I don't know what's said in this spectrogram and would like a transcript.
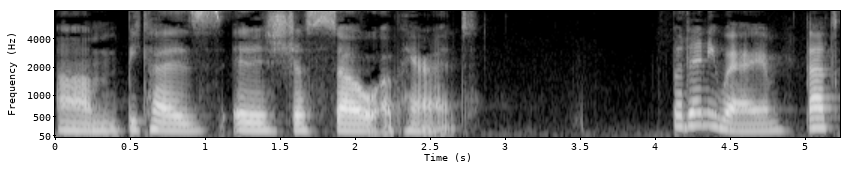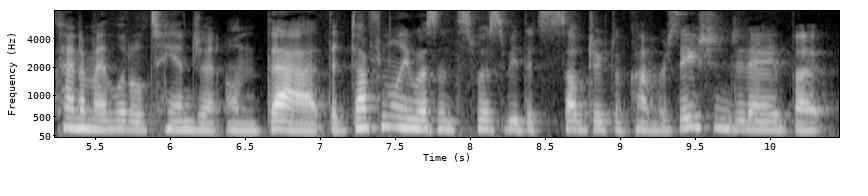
um, because it is just so apparent. But anyway, that's kind of my little tangent on that. That definitely wasn't supposed to be the subject of conversation today, but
